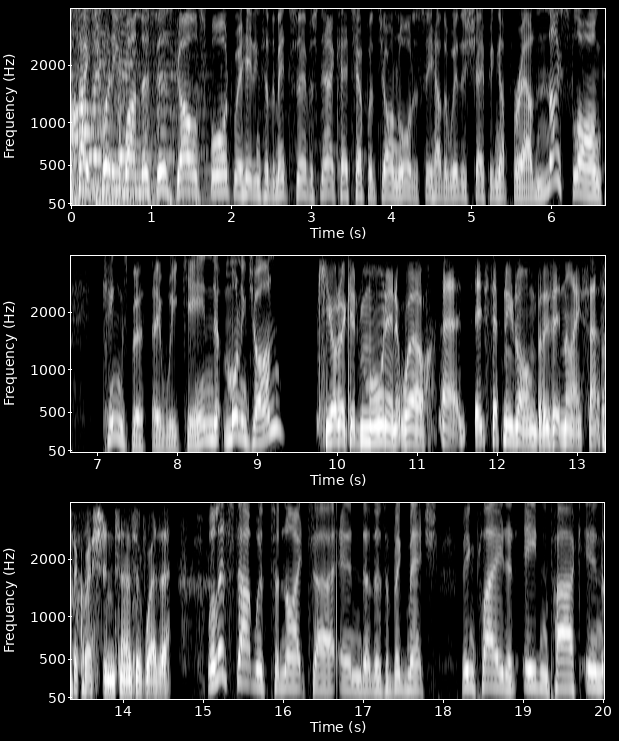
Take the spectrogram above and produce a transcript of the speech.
It's 8.21. This is Gold Sport. We're heading to the Met Service now. Catch up with John Law to see how the weather's shaping up for our nice long King's birthday weekend. Morning, John. Kia ora, good morning. Well, uh, it's definitely long, but is it nice? That's the question in terms of weather. Well, let's start with tonight. Uh, and uh, there's a big match being played at Eden Park in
